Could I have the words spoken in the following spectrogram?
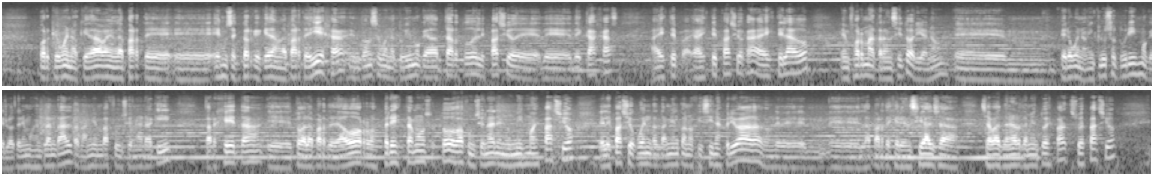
porque bueno, quedaba en la parte, eh, es un sector que queda en la parte vieja, entonces bueno, tuvimos que adaptar todo el espacio de, cajas a este, a este espacio acá, a este lado, en forma transitoria, ¿no? Pero bueno, incluso turismo, que lo tenemos en planta alta, también va a funcionar aquí, tarjeta, eh, toda la parte de ahorros, préstamos, todo va a funcionar en un mismo espacio. El espacio cuenta también con oficinas privadas, donde eh, la parte gerencial ya, va a tener también su espacio.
